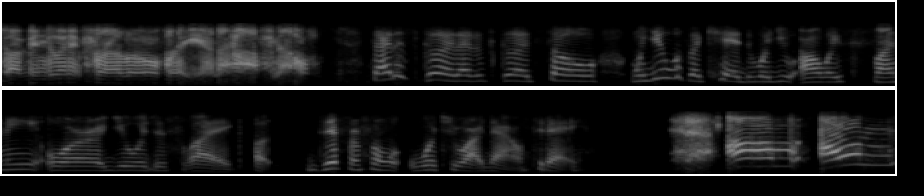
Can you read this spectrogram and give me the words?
So I've been doing it for a little over a year and a half now. That is good. That is good. So when you was a kid, were you always funny, or you were just like uh, different from what you are now today? Um, I don't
